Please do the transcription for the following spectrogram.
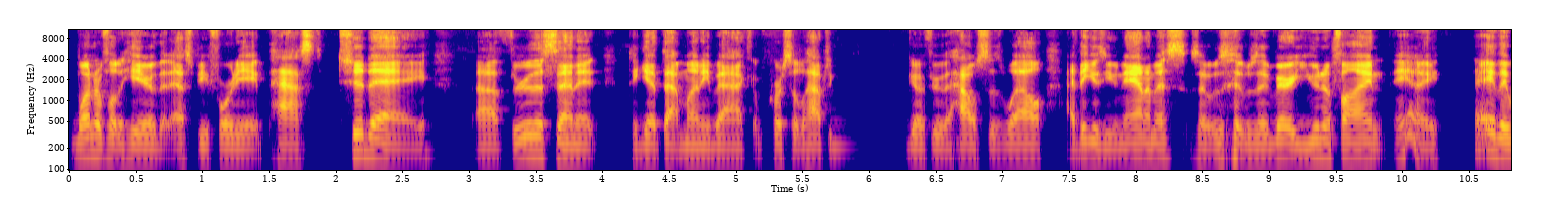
wonderful to hear that SB 48 passed today uh, through the Senate to get that money back. Of course, it'll have to go through the House as well. I think it's unanimous. So it was, it was a very unifying. Hey, hey, they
